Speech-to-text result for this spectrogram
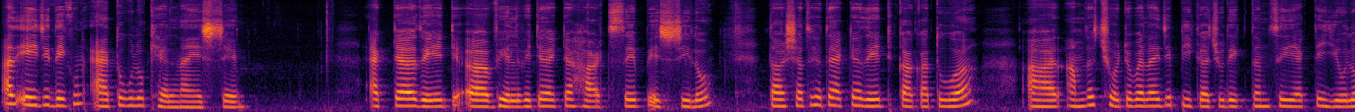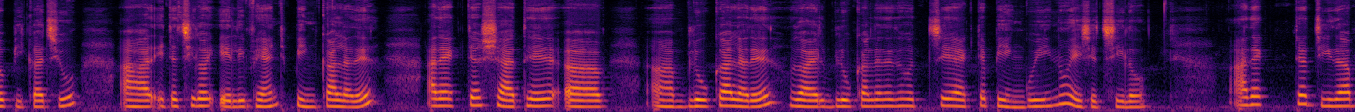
আর এই যে দেখুন, এতগুলো খেলনা এসছে। একটা রেড ভেলভেটের একটা হার্ট শেপ এসছিল। তার সাথে সাথে একটা রেড কাকাতুয়া আর আমরা ছোটোবেলায় যে পিকাচু দেখতাম, সেই একটা ইয়েলো পিকাচু আর এটা ছিল এলিফ্যান্ট পিঙ্ক কালারের আর একটার সাথে ব্লু কালারের রয়্যাল ব্লু কালারের হচ্ছে একটা পেঙ্গুইনও এসেছিল। আর একটা জিরাফ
